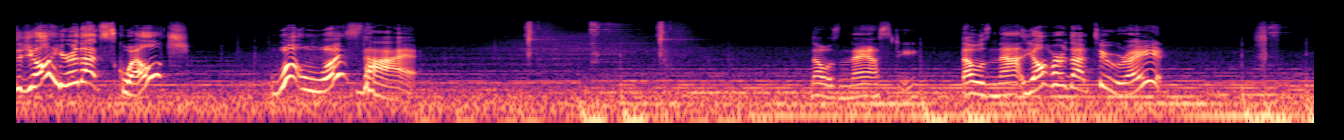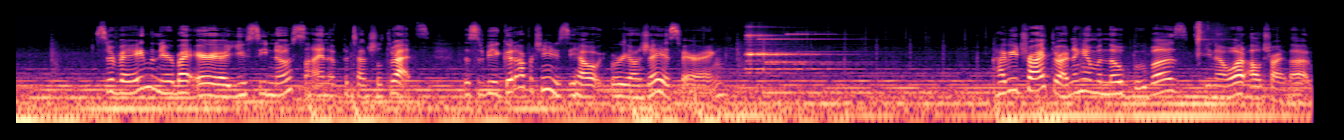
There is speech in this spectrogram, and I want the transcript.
Did y'all hear that squelch? What was that? That was nasty. That was na- Y'all heard that too, right? Surveying the nearby area, you see no sign of potential threats. This would be a good opportunity to see how Urianger is faring. Have you tried threatening him with no boobas? You know what? I'll try that.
